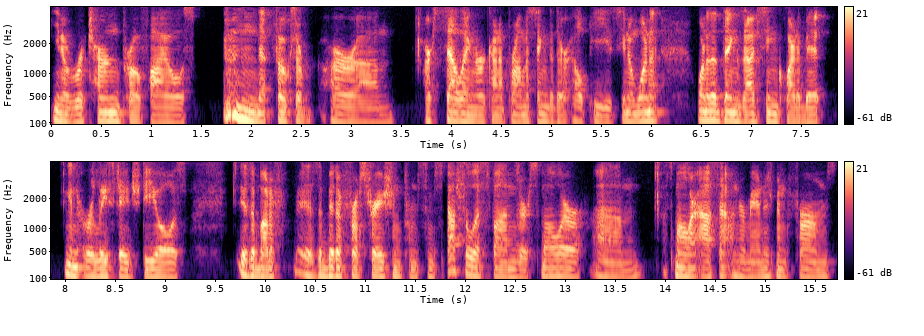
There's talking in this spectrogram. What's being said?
you know, return profiles that folks are are um, are selling or kind of promising to their LPs. You know, one of one of the things I've seen quite a bit in early stage deals is about a, is a bit of frustration from some specialist funds or smaller um, smaller asset under management firms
